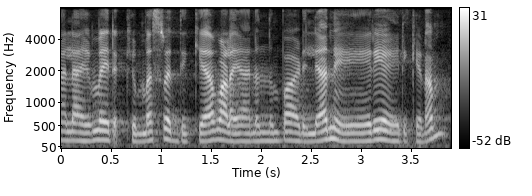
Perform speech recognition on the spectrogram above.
ആ വരയ്ക്കുമ്പോൾ ശ്രദ്ധിക്കുക. വളയാനൊന്നും പാടില്ല. നേരെ ആയിരിക്കണം.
